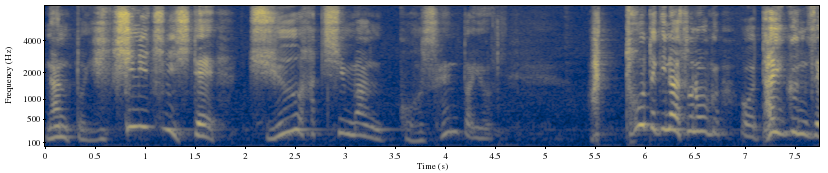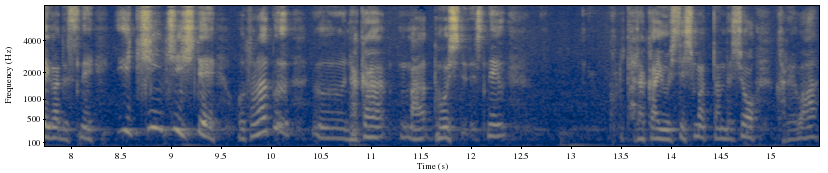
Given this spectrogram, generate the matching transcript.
なんと1日にして18万5千という圧倒的なその大軍勢がですね一日にしておそらく仲間同士でですねこの戦いをしてしまったんでしょう彼は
